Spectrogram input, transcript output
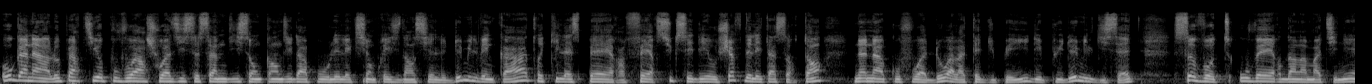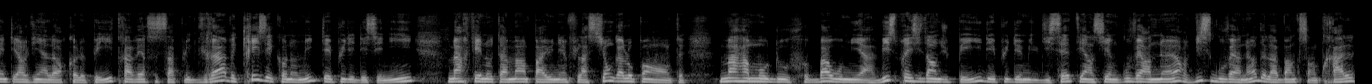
Au Ghana, le parti au pouvoir choisit ce samedi son candidat pour l'élection présidentielle de 2024 qu'il espère faire succéder au chef de l'État sortant, Nana Akufo-Addo, à la tête du pays depuis 2017. Ce vote ouvert dans la matinée intervient alors que le pays traverse sa plus grave crise économique depuis des décennies, marquée notamment par une inflation galopante. Mahamoudou Baoumia, vice-président du pays depuis 2017 et ancien gouverneur, vice-gouverneur de la Banque centrale,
